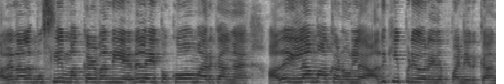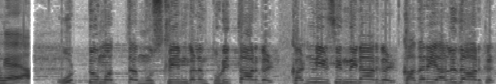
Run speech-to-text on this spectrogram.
அதனால முஸ்லீம் மக்கள் வந்து எதுல இப்ப கோவமா இருக்காங்க? அதை இல்லாமாக்கணும்ல. அதுக்கு இப்படி ஒரு இதை பண்ணிருக்காங்க. ஒட்டுமொத்த முஸ்லிம்களும் துடித்தார்கள். கண்ணீர் சிந்தினார்கள். கதறி அழுதார்கள்.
